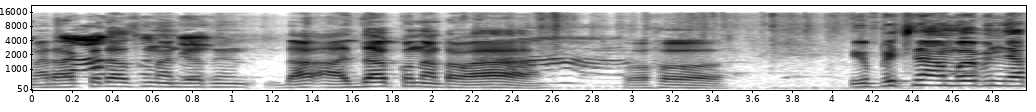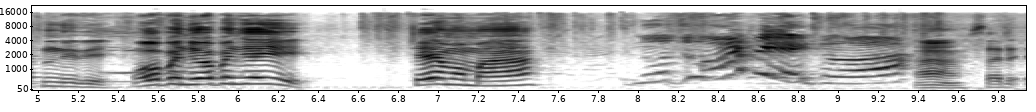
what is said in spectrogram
మరి అక్క దాచుకుందని చెబుతుంది దా- అది దాక్కుందంటావా? ఓహో. ఇక పిచ్చిన ఓపెన్ చేస్తుంది ఇది. ఓపెన్ ఓపెన్ చేయి. చేయమమ్మా సరే.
